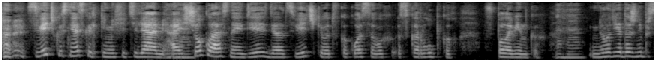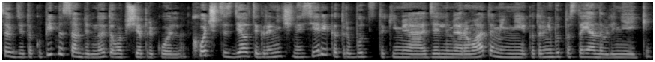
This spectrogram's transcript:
Свечку с несколькими фитилями. А еще классная идея сделать свечки вот в кокосовых скорлупках в половинках. Угу. Ну вот я даже не представляю, где это купить на самом деле, но это вообще прикольно. Хочется сделать ограниченные серии, которые будут с такими отдельными ароматами, не, которые не будут постоянно в линейке.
